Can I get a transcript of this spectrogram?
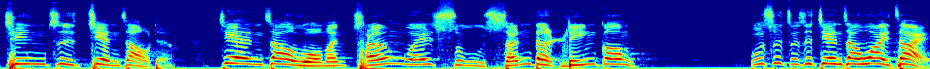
亲自建造的，建造我们成为属神的灵工，不是只是建造外在。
